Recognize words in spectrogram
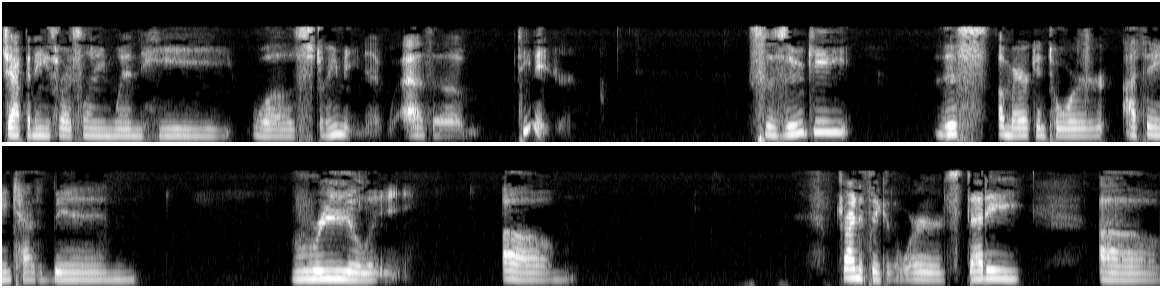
Japanese wrestling when he was streaming it as a teenager. Suzuki, this American tour, I think has been really, um, trying to think of the word, steady, um,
